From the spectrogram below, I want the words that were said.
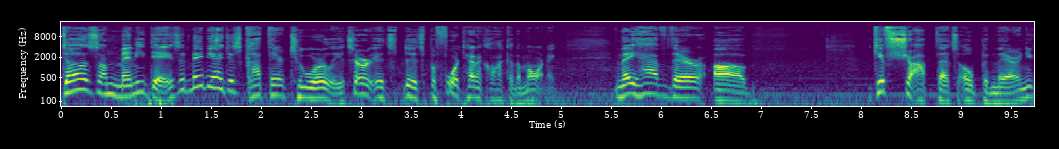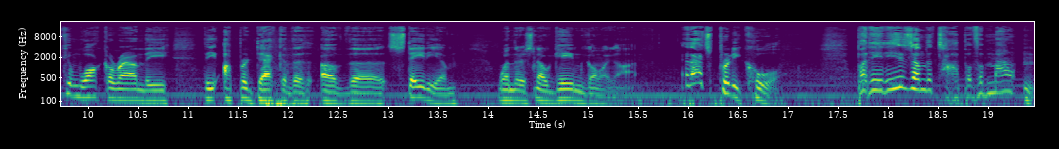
does on many days, and maybe I just got there too early. It's early, it's it's before ten o'clock in the morning, and they have their uh, gift shop that's open there, and you can walk around the the upper deck of the of the stadium when there's no game going on, and that's pretty cool. But it is on the top of a mountain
